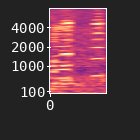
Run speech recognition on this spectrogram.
you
